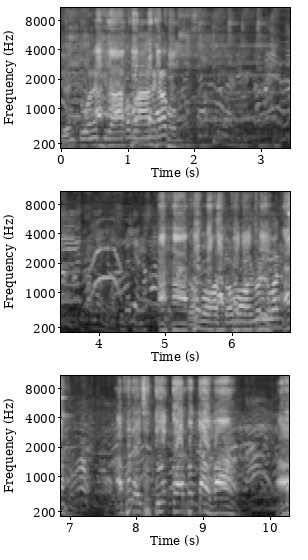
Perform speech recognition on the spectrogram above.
เชิญตัวนักกีฬาเข้ามานะครับผมอาหารคนนะครับสวพอดีสวล้วนๆนะเอาผู้ใดชิติก่อนพระเจ้าว่าเอา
